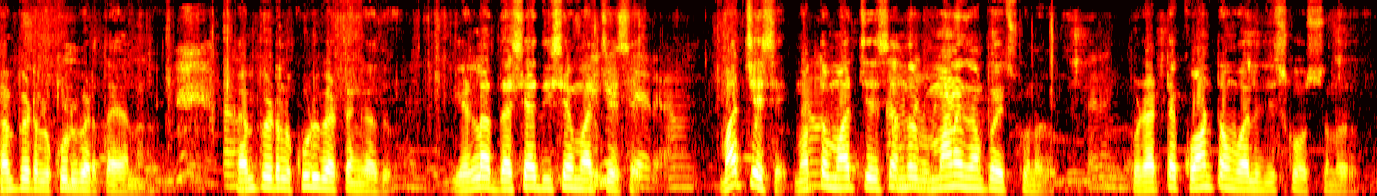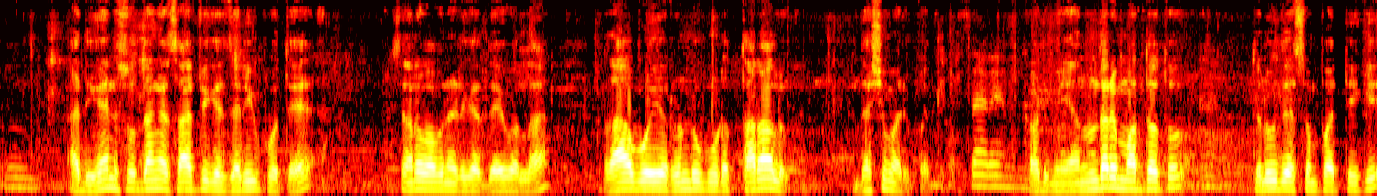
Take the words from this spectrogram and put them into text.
కంప్యూటర్లు కూడి పెడతాయన్నారు కంప్యూటర్లు కూడి పెట్టడం కాదు. ఇళ్ళ దశ దిశ మార్చేసే. మార్చేసే మొత్తం మార్చేసి అందరూ బ్రహ్మాండంగా సంపాదించుకున్నారు. ఇప్పుడు అట్టే క్వాంటం వాళ్ళు తీసుకొస్తున్నారు. అది కానీ శుద్ధంగా సాఫీగా జరిగిపోతే చంద్రబాబు నాయుడు గారి దయ వల్ల రాబోయే రెండు మూడు తరాలు దశ అన్న కాబట్టి మీ అందరి మద్దతు తెలుగుదేశం పార్టీకి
